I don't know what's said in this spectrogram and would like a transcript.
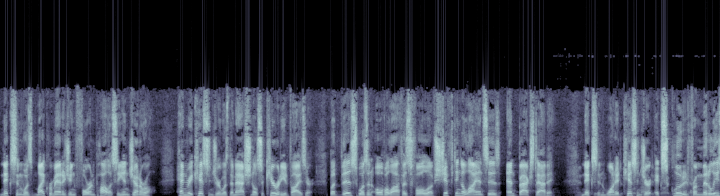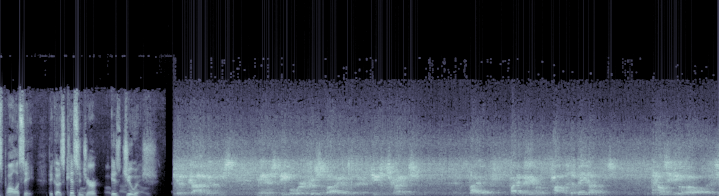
Nixon was micromanaging foreign policy in general. Henry Kissinger was the national security advisor, but this was an Oval Office full of shifting alliances and backstabbing. Nixon wanted Kissinger excluded from Middle East policy because Kissinger is Jewish. Good God, these meanest people were crucified over there. Jesus Christ. Five, five million of the fake ovens. What the does he feel about all this?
